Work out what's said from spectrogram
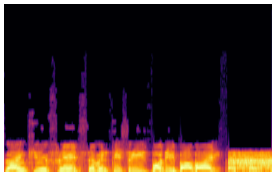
Thank you, Fred. 73's buddy. Bye bye.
